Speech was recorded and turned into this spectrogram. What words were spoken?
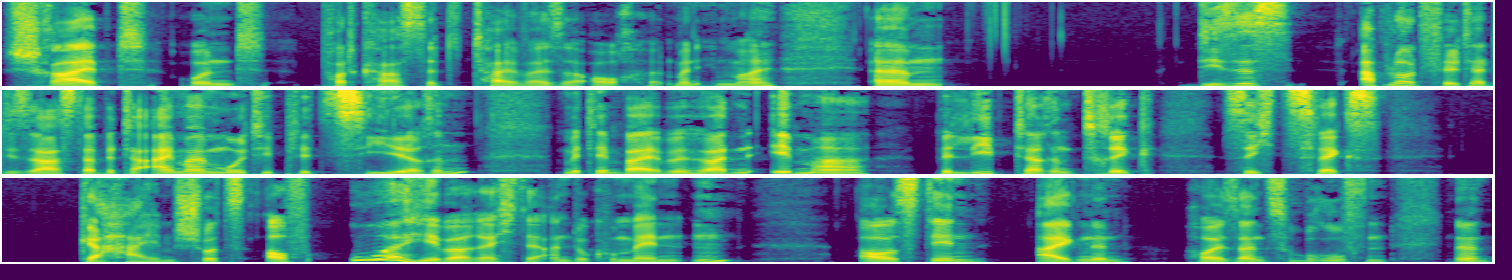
schreibt und podcastet teilweise auch, hört man ihn mal. Ähm, dieses Upload-Filter-Desaster bitte einmal multiplizieren mit dem bei Behörden immer beliebteren Trick, sich zwecks Geheimschutz auf Urheberrechte an Dokumenten aus den eigenen Häusern zu berufen. Ne?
